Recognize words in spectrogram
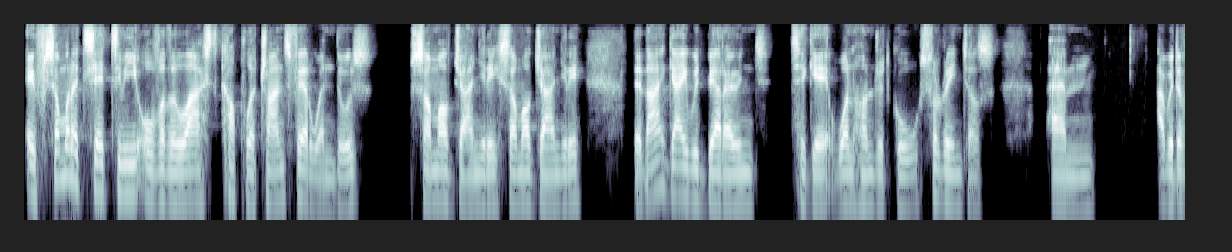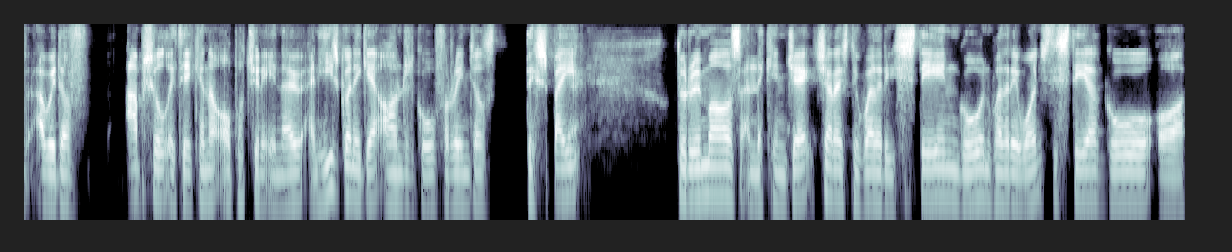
if someone had said to me over the last couple of transfer windows, summer, January, summer, January, that that guy would be around to get 100 goals for Rangers, um, I would have, I would have absolutely taken that opportunity now, and he's going to get 100 goal for Rangers, despite the rumours and the conjecture as to whether he's staying, going, whether he wants to stay or go, or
